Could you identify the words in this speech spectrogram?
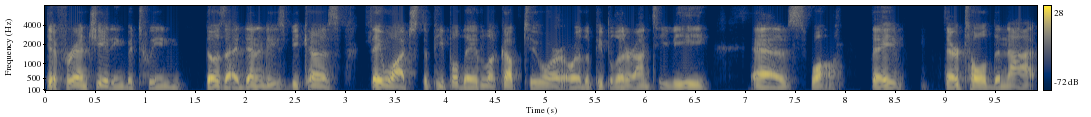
differentiating between those identities because they watch the people they look up to or or the people that are on TV as well they they're told to not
